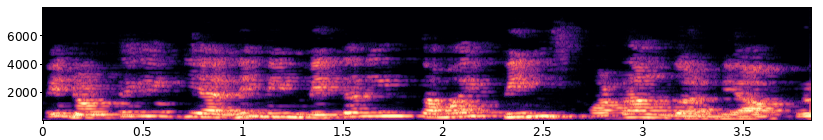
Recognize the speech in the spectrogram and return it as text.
මේ ඩොට් එකෙන් කියන්නේ මේ මෙතනින් තමයි පින්ස් පටන් ගන්න අග්‍ර.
